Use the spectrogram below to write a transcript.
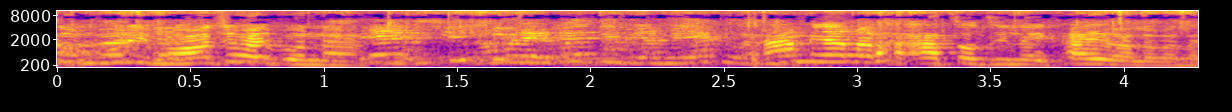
তো মুড়ি মজা হইব না। আমি আবার হাত দিনে খাই ভালো ভালো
